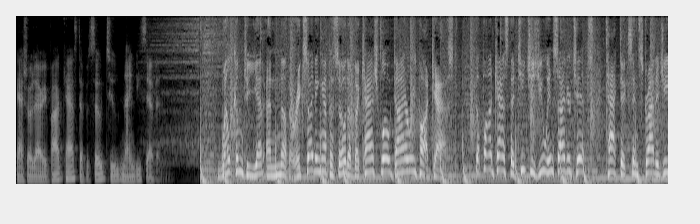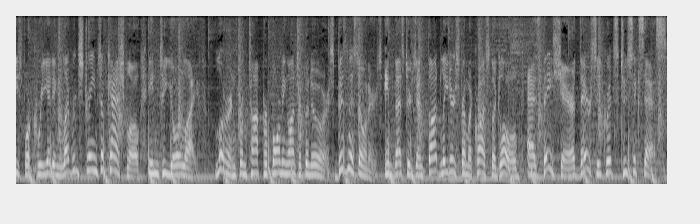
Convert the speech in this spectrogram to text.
Cashflow Diary Podcast, episode 297. Welcome to yet another exciting episode of the Cashflow Diary Podcast, the podcast that teaches you insider tips, tactics, and strategies for creating leverage streams of cash flow into your life. Learn from top performing entrepreneurs, business owners, investors, and thought leaders from across the globe as they share their secrets to success.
